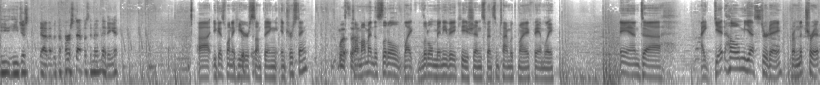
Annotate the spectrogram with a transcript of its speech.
he. He just. Yeah. The, the first step was him admitting it. Uh, you guys want to hear something interesting? What's that? So? I'm on my this little like little mini vacation, spend some time with my family. And uh I get home yesterday from the trip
